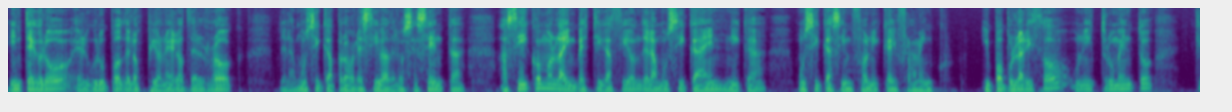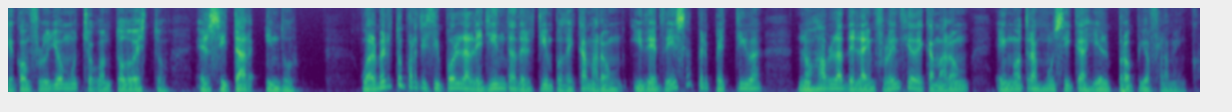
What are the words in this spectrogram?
Integró el grupo de los pioneros del rock, de la música progresiva de los 60, así como la investigación de la música étnica, música sinfónica y flamenco. Y popularizó un instrumento que confluyó mucho con todo esto, el sitar hindú. Gualberto participó en la leyenda del tiempo de Camarón y desde esa perspectiva nos habla de la influencia de Camarón en otras músicas y el propio flamenco.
